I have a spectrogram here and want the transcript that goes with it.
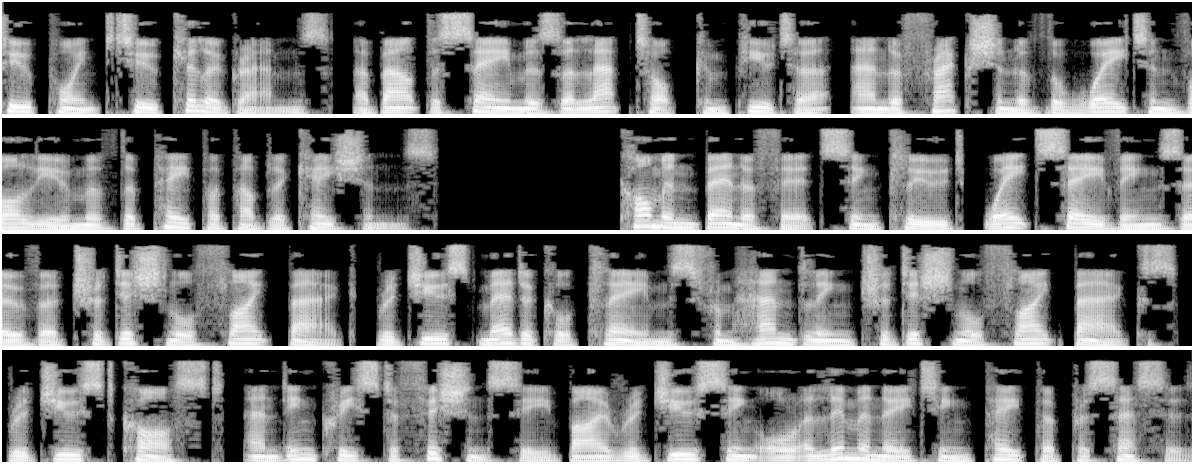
2.2 kilograms, about the same as a laptop computer and a fraction of the weight and volume of the paper publications. Common benefits include, weight savings over traditional flight bag, reduced medical claims from handling traditional flight bags, reduced cost, and increased efficiency by reducing or eliminating paper processes.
